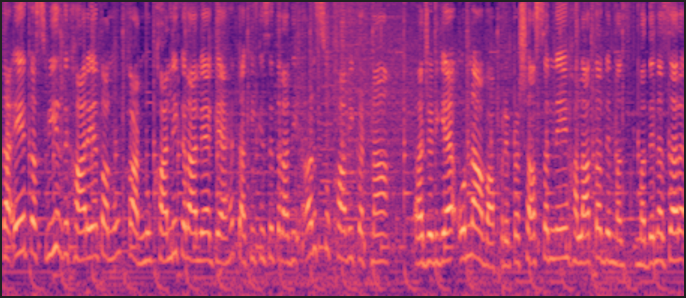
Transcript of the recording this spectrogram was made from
ਤਾਂ ਇਹ ਤਸਵੀਰ ਦਿਖਾ ਰਹੇ ਹਾਂ ਤੁਹਾਨੂੰ ਘਰ ਨੂੰ ਖਾਲੀ ਕਰਾ ਲਿਆ ਗਿਆ ਹੈ ਤਾਂ ਕਿ ਕਿਸੇ ਤਰ੍ਹਾਂ ਦੀ ਅਣਸੁਖਾਵੀ ਘਟਨਾ ਜਿਹੜੀ ਹੈ ਉਹ ਨਾ ਵਾਪਰੇ। ਪ੍ਰਸ਼ਾਸਨ ਨੇ ਹਾਲਾਤਾਂ ਦੇ ਮੱਦੇਨਜ਼ਰ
